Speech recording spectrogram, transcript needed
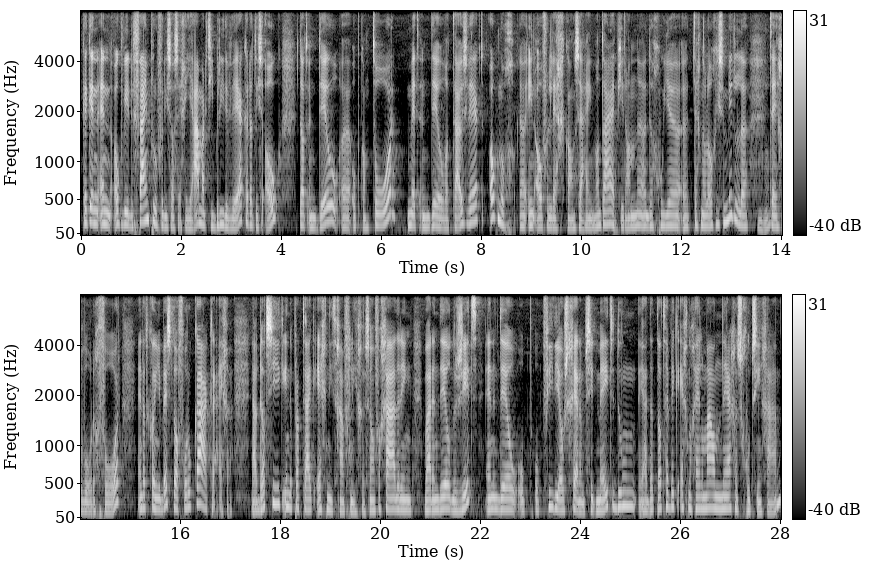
kijk, en, en ook weer de fijnproever die zal zeggen: ja, maar het hybride werken, dat is ook dat een deel uh, op kantoor met een deel wat thuis werkt ook nog uh, in overleg kan zijn. Want daar heb je dan uh, de goede uh, technologische middelen mm-hmm. tegenwoordig voor. En dat kan je best wel voor elkaar krijgen. Nou, dat zie ik in de praktijk echt niet gaan vliegen. Zo'n vergadering waar een deel er zit en een deel op, op videoscherm zit mee te doen. Ja, dat, dat heb ik echt nog helemaal nergens goed zien gaan.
